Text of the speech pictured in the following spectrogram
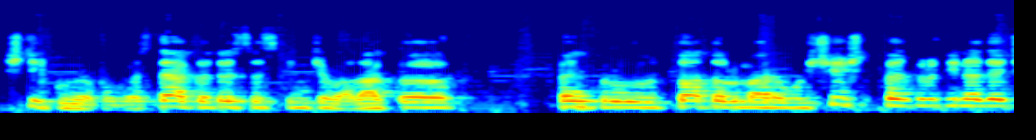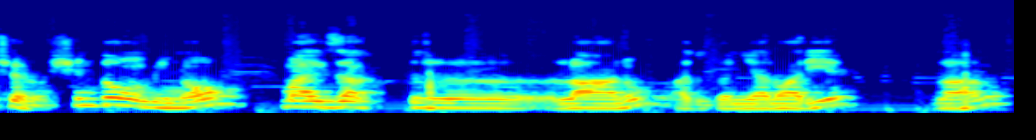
Știi cum e povestea, că trebuie să schimb ceva. Dacă pentru toată lumea reușești, pentru tine de ce nu? Și în 2009, mai exact uh, la anul, adică în ianuarie, la anul,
